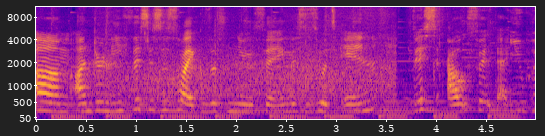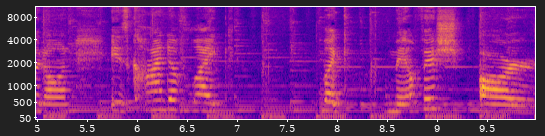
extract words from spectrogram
um, underneath this, this is like this new thing. This is what's in. This outfit that you put on is kind of like, like male fish are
